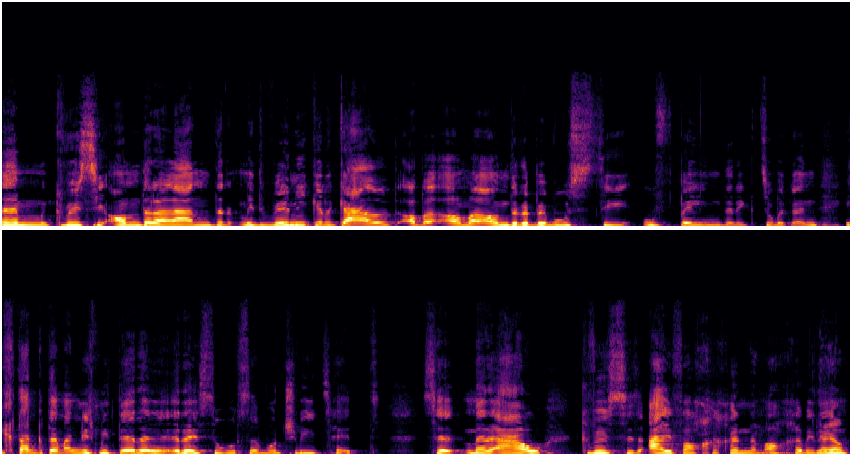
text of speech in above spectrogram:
ähm, gewisse andere Länder mit weniger Geld, aber einem anderen Bewusstsein auf Behinderung zugehen. Ich denke dann manchmal mit den Ressourcen, die die Schweiz hat, sollte man auch gewisses einfacher können machen ja, ja.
